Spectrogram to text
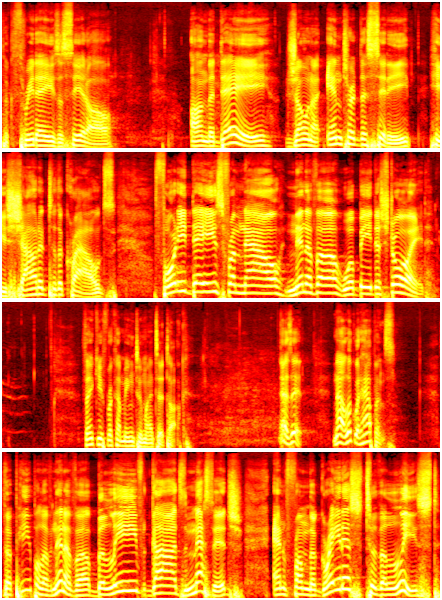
Took three days to see it all. On the day Jonah entered the city, he shouted to the crowds, 40 days from now, Nineveh will be destroyed. Thank you for coming to my TED Talk. That's it. Now, look what happens. The people of Nineveh believed God's message, and from the greatest to the least,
